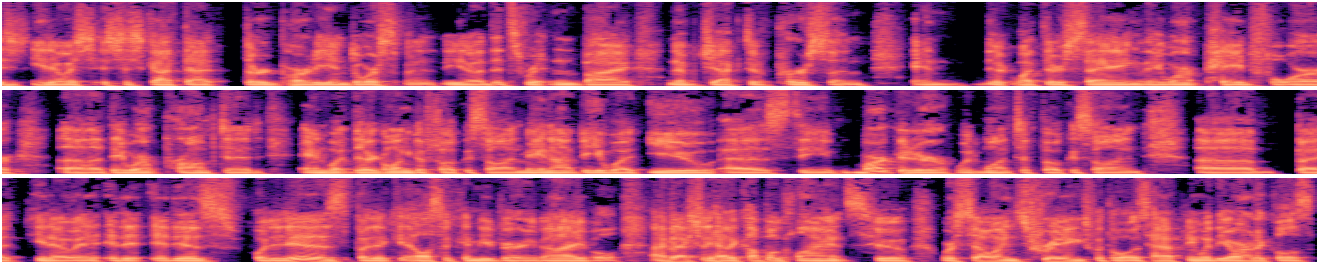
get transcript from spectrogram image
is you know it's, it's just got that third party endorsement you know that's written by an objective person. And they're, what they're saying they weren't paid for uh, they weren't prompted. And what they're going to focus on may not be what you as the marketer would want to focus on. Uh, but you know it, it, it is what it is but it also can be very valuable. I've actually had a couple clients who were so intrigued with what was happening with the articles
